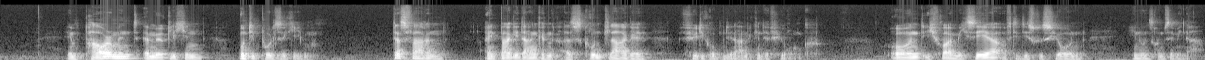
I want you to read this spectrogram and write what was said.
Empowerment ermöglichen und Impulse geben. Das waren ein paar Gedanken als Grundlage für die Gruppendynamik in der Führung. Und ich freue mich sehr auf die Diskussion in unserem Seminar.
